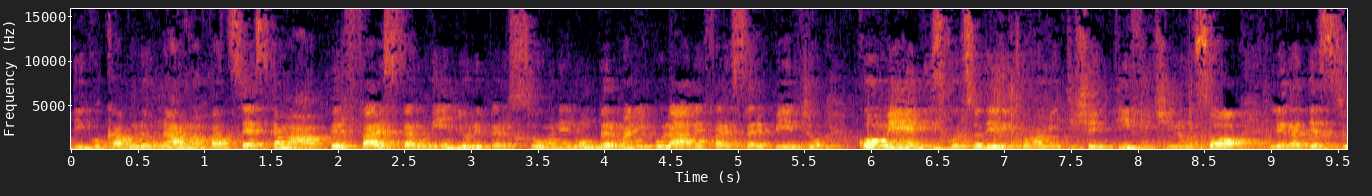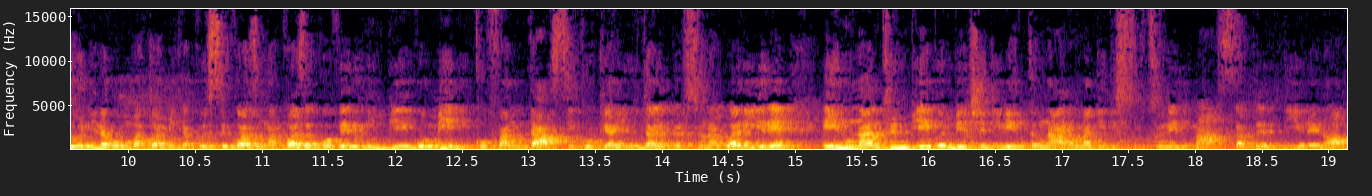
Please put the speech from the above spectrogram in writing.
dico cavolo è un'arma pazzesca ma per fare star meglio le persone, non per manipolarle e fare stare peggio, come il discorso dei ritrovamenti scientifici, non so, le radiazioni, la bomba atomica, queste cose, una cosa può avere un un impiego medico fantastico che aiuta le persone a guarire e in un altro impiego invece diventa un'arma di distruzione di massa per dire no?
